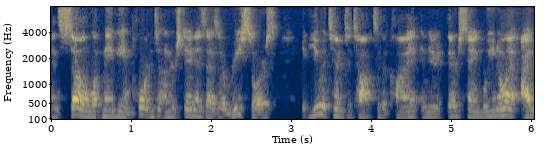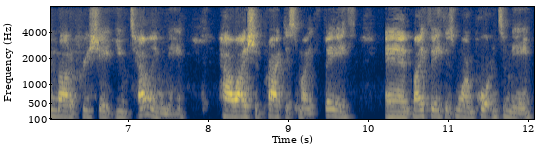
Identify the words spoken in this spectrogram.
And so what may be important to understand is as a resource, if you attempt to talk to the client and they're saying, well, you know what, I am not appreciate you telling me how I should practice my faith, and my faith is more important to me,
